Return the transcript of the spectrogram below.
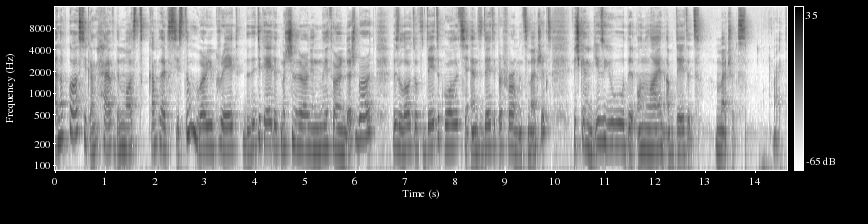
And of course, you can have the most complex system where you create the dedicated machine learning monitoring dashboard with a lot of data quality and data performance metrics, which can give you the online updated metrics, right?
